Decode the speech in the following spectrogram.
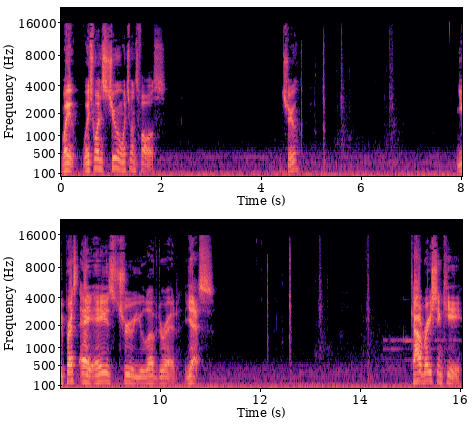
Wait, which one's true and which one's false? True? You pressed A. A is true. You loved red. Yes. Calibration key.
